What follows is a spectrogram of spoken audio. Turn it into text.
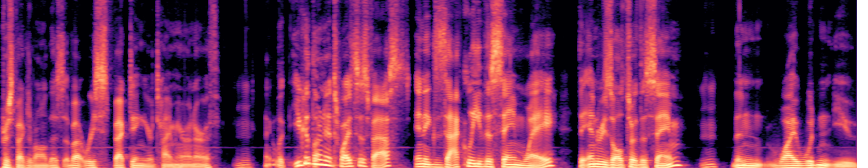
perspective on all this about respecting your time here on Earth. Mm-hmm. Like, look, you could learn it twice as fast in exactly the same way. The end results are the same. Mm-hmm. Then why wouldn't you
